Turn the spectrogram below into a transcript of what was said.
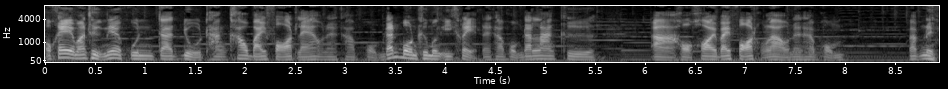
โอเคมาถึงเนี่ยคุณจะอยู่ทางเข้าไบฟอร์สแล้วนะครับผมด้านบนคือเมือง e c r a d e นะครับผมด้านล่างคืออ่าหอคอยไบฟอร์สของเรานะครับผมแบบหนึ่ง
